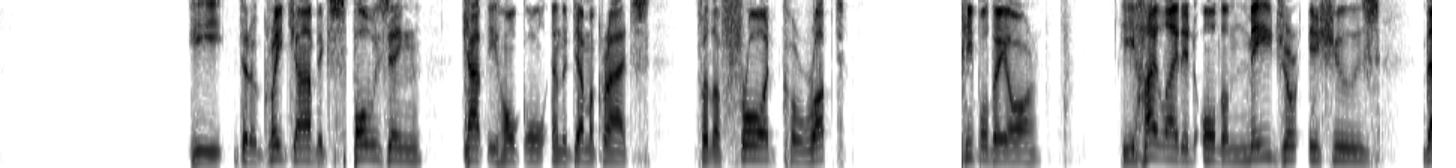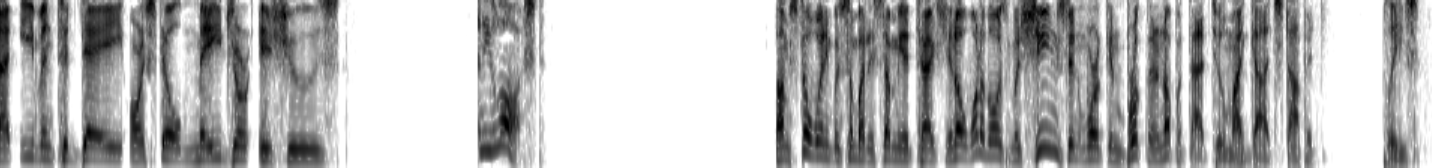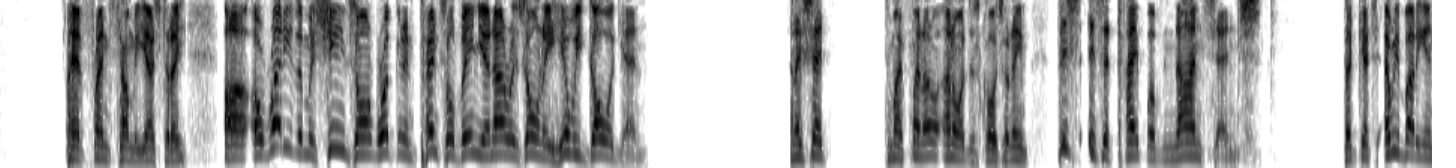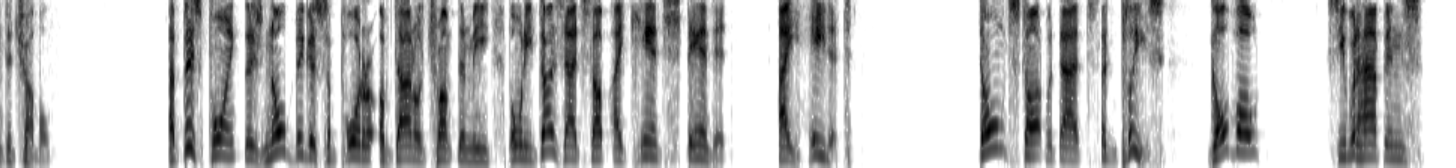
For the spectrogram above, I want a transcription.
He did a great job exposing Kathy Hochul and the Democrats for the fraud, corrupt people they are. He highlighted all the major issues that even today are still major issues. And he lost. I'm still waiting for somebody to send me a text. You know, one of those machines didn't work in Brooklyn, and up with that, too. My God, stop it. Please. I had friends tell me yesterday, uh, already the machines aren't working in Pennsylvania and Arizona. Here we go again. And I said to my friend, I don't, I don't want to disclose her name, this is a type of nonsense that gets everybody into trouble. At this point, there's no bigger supporter of Donald Trump than me, but when he does that stuff, I can't stand it. I hate it. Don't start with that. Uh, please, go vote, see what happens.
